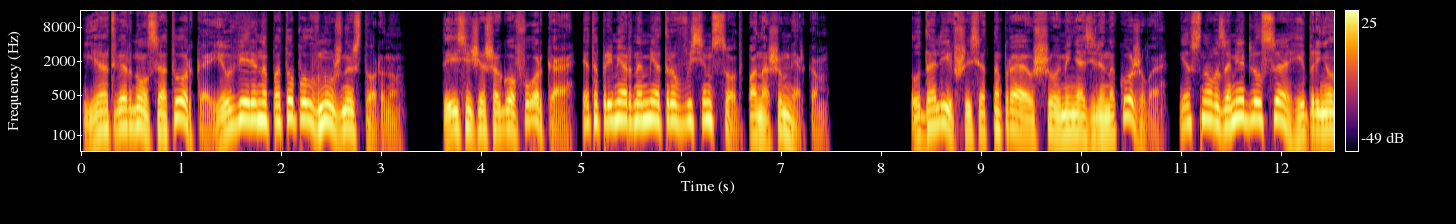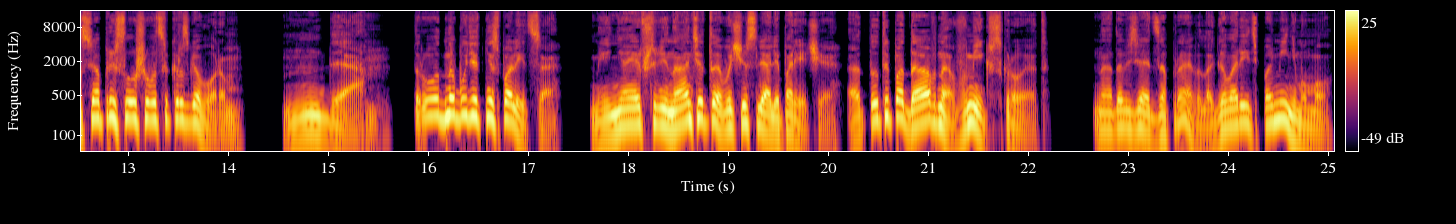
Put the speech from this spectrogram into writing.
Я отвернулся от орка и уверенно потопал в нужную сторону. Тысяча шагов орка — это примерно метров восемьсот по нашим меркам. Удалившись от направившего меня зеленокожего, я снова замедлился и принялся прислушиваться к разговорам. М да, трудно будет не спалиться. Меня и в Шринанте-то вычисляли по речи, а тут и подавно вмиг вскроют. Надо взять за правило говорить по минимуму,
